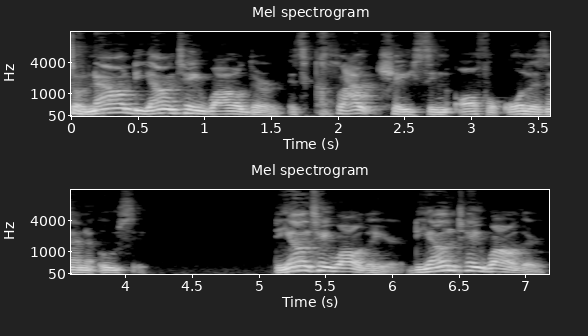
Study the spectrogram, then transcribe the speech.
So now Deontay Wilder is clout chasing off of Alexander Usyk. Deontay Wilder here. Deontay Wilder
